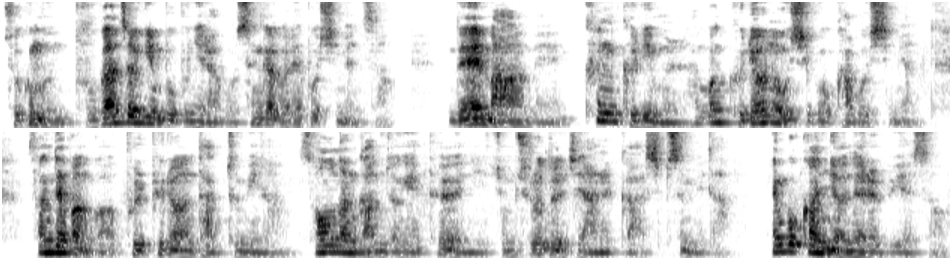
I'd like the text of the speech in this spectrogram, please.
조금은 부가적인 부분이라고 생각을 해보시면서 내 마음에 큰 그림을 한번 그려놓으시고 가보시면 상대방과 불필요한 다툼이나 서운한 감정의 표현이 좀 줄어들지 않을까 싶습니다. 행복한 연애를 위해서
